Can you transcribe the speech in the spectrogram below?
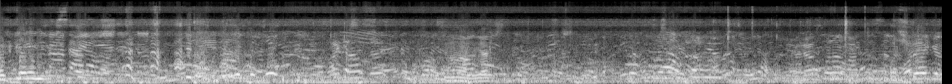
Başkanım. Gel. Şuraya gel.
